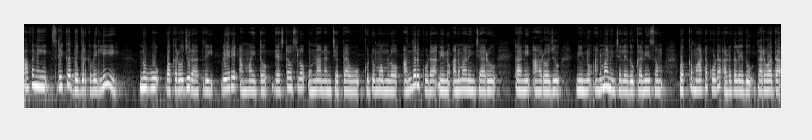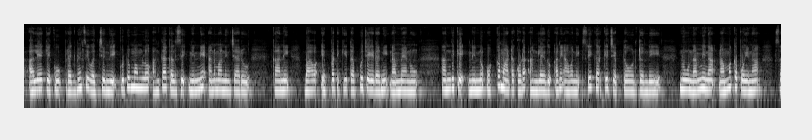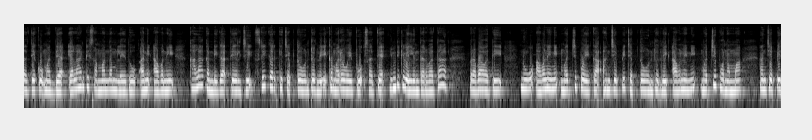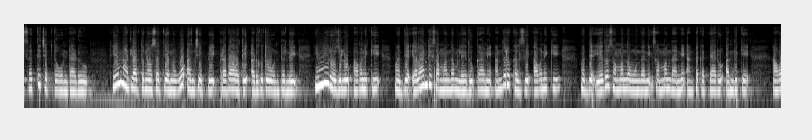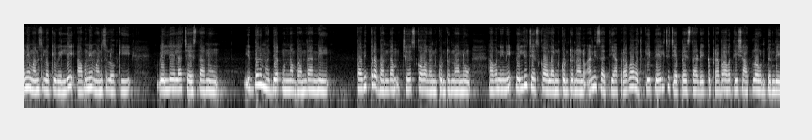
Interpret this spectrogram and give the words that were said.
అవని శ్రీకర్ దగ్గరకు వెళ్ళి నువ్వు ఒకరోజు రాత్రి వేరే అమ్మాయితో గెస్ట్ హౌస్లో ఉన్నానని చెప్పావు. కుటుంబంలో అందరూ కూడా నిన్ను అనుమానించారు. కానీ ఆ రోజు నిన్ను అనుమానించలేదు. కనీసం ఒక్క మాట కూడా అడగలేదు. తర్వాత అలేఖ్యకు ప్రెగ్నెన్సీ వచ్చింది. కుటుంబంలో అంతా కలిసి నిన్నే అనుమానించారు. కానీ బావ ఎప్పటికీ తప్పు చేయడని నమ్మాను. అందుకే నిన్ను ఒక్క మాట కూడా అనలేదు అని అవని శ్రీకర్కి చెప్తూ ఉంటుంది. నువ్వు నమ్మినా నమ్మకపోయినా సత్యకు మధ్య ఎలాంటి సంబంధం లేదు అని అవని కళాఖండిగా తేల్చి శ్రీకర్కి చెప్తూ ఉంటుంది. ఇక మరోవైపు సత్య ఇంటికి వెళ్ళిన తర్వాత ప్రభావతి నువ్వు అవనిని మర్చిపోయిక అని చెప్పి చెప్తూ ఉంటుంది. అవనిని మర్చిపోనమ్మా అని చెప్పి సత్య చెప్తూ ఉంటాడు. ఏం మాట్లాడుతున్నావు సత్య నువ్వు అని చెప్పి ప్రభావతి అడుగుతూ ఉంటుంది. ఇన్ని రోజులు అవనికి మధ్య ఎలాంటి సంబంధం లేదు. కానీ అందరూ కలిసి అవనికి మధ్య ఏదో సంబంధం ఉందని సంబంధాన్ని అంటకట్టారు. అందుకే అవని మనసులోకి వెళ్ళి అవని మనసులోకి వెళ్ళేలా చేస్తాను. ఇద్దరి మధ్య ఉన్న బంధాన్ని పవిత్ర బంధం చేసుకోవాలనుకుంటున్నాను. అవనిని పెళ్ళి చేసుకోవాలనుకుంటున్నాను అని సత్య ప్రభావతికి తేల్చి చెప్పేస్తాడు. ఇక ప్రభావతి షాక్లో ఉంటుంది.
